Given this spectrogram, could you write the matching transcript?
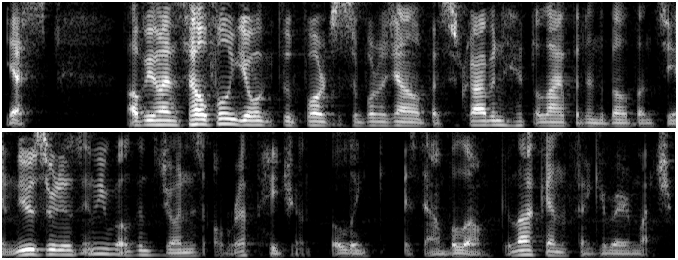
yes. Hope you find this helpful. You're welcome to support, support the channel by subscribing, hit the like button, the bell button, see our news videos, and you're welcome to join us over at Patreon. The link is down below. Good luck and thank you very much.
